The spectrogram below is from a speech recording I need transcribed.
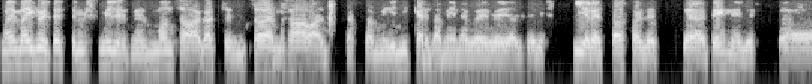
ma, ma ei kujuta ette, mis, millised need Monza katsed üldse olema saavad, kas on mingi nikerdamine või, või on sellist kiiret asfaldit, tehnilist äh,.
